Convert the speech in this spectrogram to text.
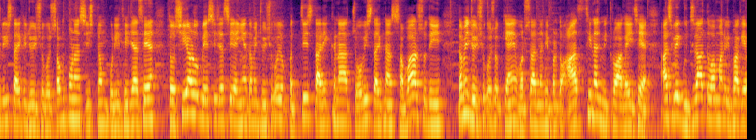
ત્રીસ તારીખે જોઈ શકો સંપૂર્ણ સિસ્ટમ પૂરી થઈ જશે. તો શિયાળો બેસી જશે. અહીંયા તમે જોઈ શકો છો, પચીસ તારીખના, ચોવીસ તારીખના સવાર સુધી તમે જોઈ શકો છો ક્યાંય વરસાદ નથી. પણ તો આજથીના જ મિત્રો આગાહી છે. આ સિવાય ગુજરાત હવામાન વિભાગે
